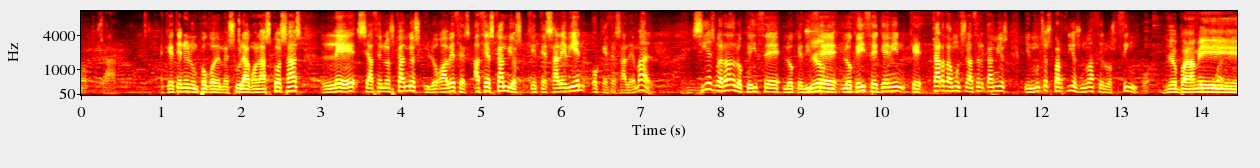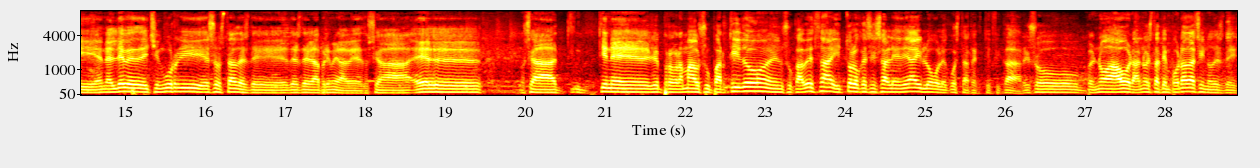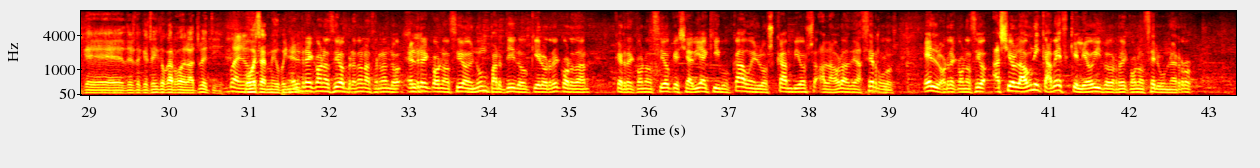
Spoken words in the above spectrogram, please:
Que tener un poco de mesura con las cosas, lee, se hacen los cambios y luego a veces haces cambios que te sale bien o que te sale mal. Sí es verdad lo que dice, lo que dice, lo que dice Kevin, que tarda mucho en hacer cambios y en muchos partidos no hace los cinco. Yo para mí, en el debe de Chingurri, eso está desde, desde la primera vez. O sea, él o sea, tiene programado su partido en su cabeza y todo lo que se sale de ahí luego le cuesta rectificar. Eso pues, no ahora, no esta temporada, sino desde que, desde que se hizo cargo del Atleti. Bueno, o esa es mi Él opinión. reconoció, perdona Fernando, él reconoció en un partido, quiero recordar, que reconoció que se había equivocado en los cambios a la hora de hacerlos. Él lo reconoció. Ha sido la única vez que le he oído reconocer un error.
